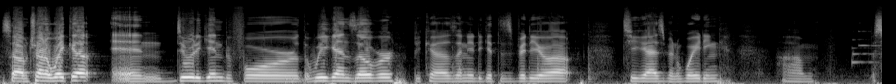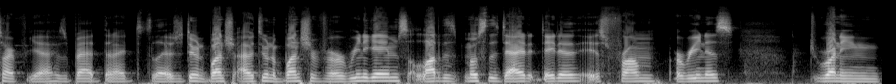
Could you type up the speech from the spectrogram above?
So I'm trying to wake up and do it again before the weekend's over because I need to get this video out to you guys. Been waiting. Um, sorry for, yeah it was bad that I delayed. I was doing a bunch I was doing a bunch of arena games a lot of this most of the data data is from arenas running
